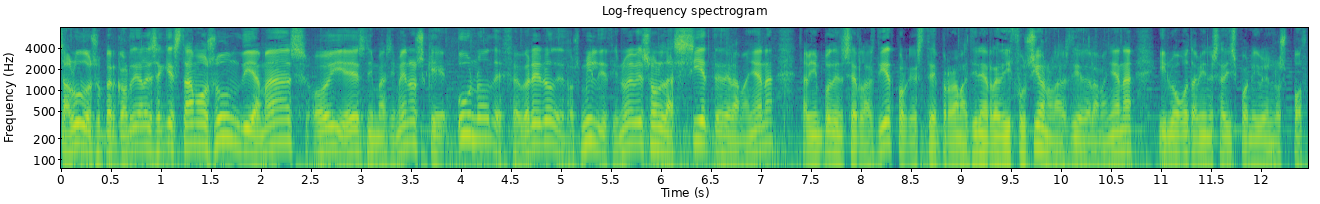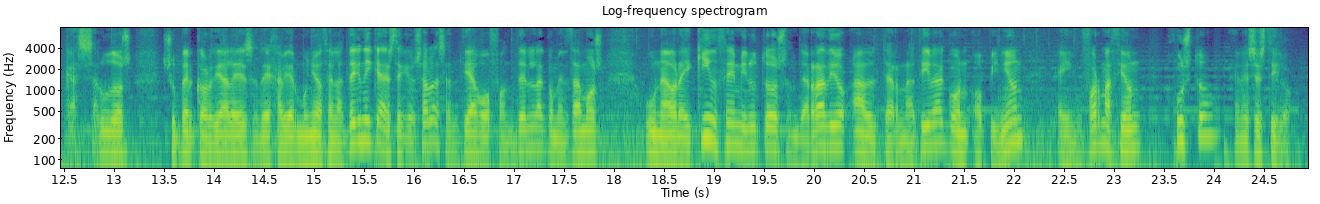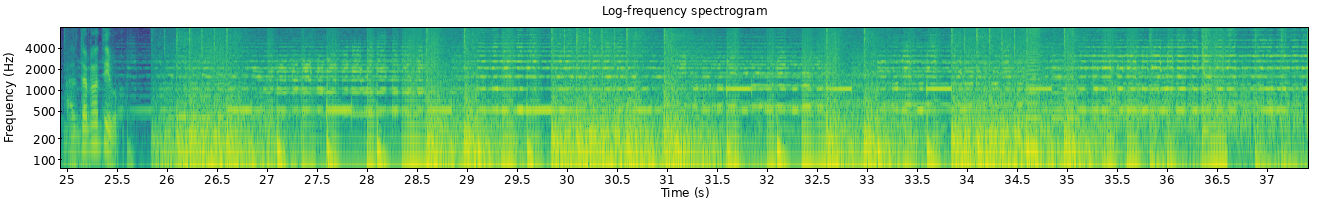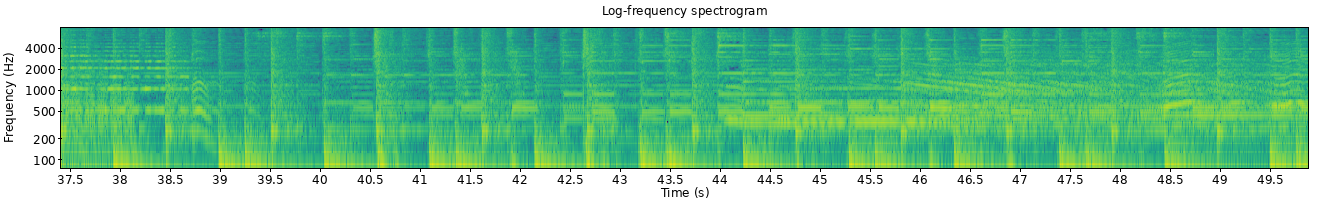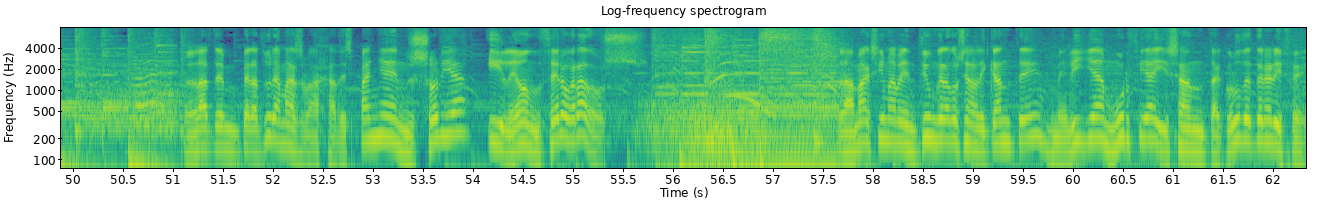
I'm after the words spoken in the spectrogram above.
Saludos supercordiales, aquí estamos un día más. Hoy es ni más ni menos que 1 de febrero de 2019, son las 7 de la mañana, también pueden ser las 10 porque este programa tiene redifusión a las 10 de la mañana y luego también está disponible en los podcasts. Saludos supercordiales de Javier Muñoz en la técnica, este que os habla, Santiago Fontenla. Comenzamos una hora y 15 minutos de radio alternativa con opinión e información justo en ese estilo, alternativo. La temperatura más baja de España en Soria y León, 0 grados. La máxima 21 grados en Alicante, Melilla, Murcia y Santa Cruz de Tenerife.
